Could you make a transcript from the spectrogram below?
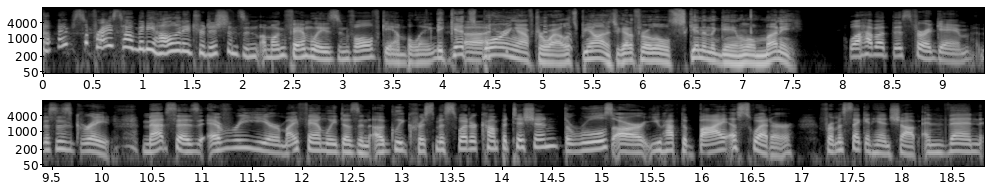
I'm surprised how many holiday traditions in, among families involve gambling. It gets Uh, boring after a while. Let's be honest. You got to throw a little skin in the game, a little money. Well, how about this for a game? This is great. Matt says every year my family does an ugly Christmas sweater competition. The rules are you have to buy a sweater from a secondhand shop and then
